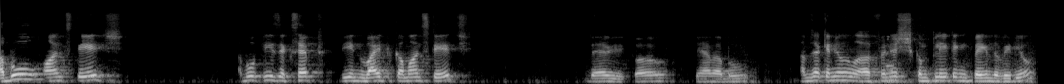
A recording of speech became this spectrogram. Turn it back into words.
Abu on stage. Abu, please accept the invite to come on stage. There you go. We have Abu. Hamza, can you uh, finish completing playing the video?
